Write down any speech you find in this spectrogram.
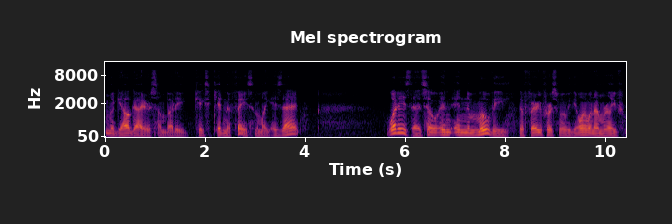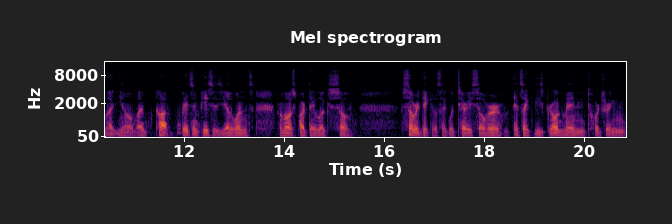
Miguel guy or somebody kicks a kid in the face, and I'm like, is that? What is that? So in in the movie, the very first movie, the only one I'm really, from, you know, I caught bits and pieces. The other ones, for most part, they look so so ridiculous. Like with Terry Silver, it's like these grown men torturing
